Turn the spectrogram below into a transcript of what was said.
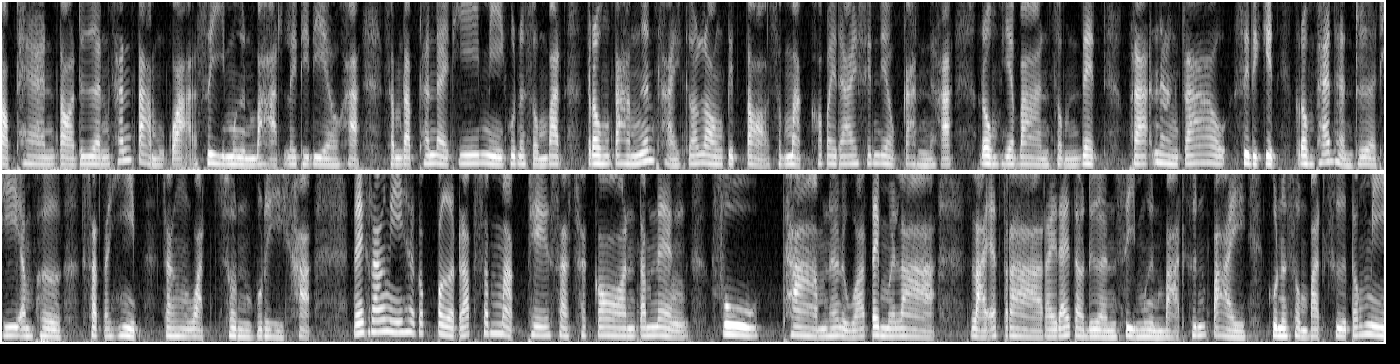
ตอบแทนต่อเดือนขั้นต่ำกว่า 40,000 บาทเลยทีเดียวค่ะสำหรับท่านใดที่มีคุณสมบัติตรงตามเงื่อนไขก็ลองติดต่อสมัครเข้าไปได้เช่นเดียวกันนะคะ โรงพยาบาลสมเด็จพระนางเจ้าสิริกิติ์กรมแพทย์หันเรือที่อำเภอสัตหีบ จังหวัดชนบุรีค่ะ ในครั้งนี้ค่ะก็เปิดรับสมัครเภสัชกรตำแหน่งฟูลไทม์นะหรือว่าเต็มเวลาหลายอัตรารายได้ต่อเดือน 40,000 บาทขึ้นไป คุณสมบัติคือต้องมี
